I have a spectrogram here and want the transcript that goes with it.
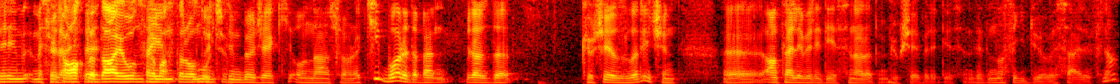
benim mesela Çünkü halkla işte daha yoğun Sayın temaslar olduğu Muhittin için. Böcek ondan sonra ki bu arada ben biraz da köşe yazıları için e, Antalya Belediyesi'ni aradım Büyükşehir Belediyesi'ni dedim nasıl gidiyor vesaire filan.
